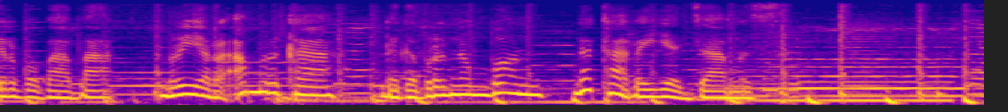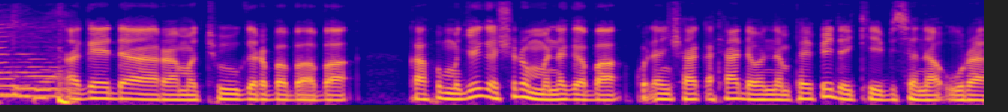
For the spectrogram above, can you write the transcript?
Garba Baba, muryar Amurka daga birnin Bonn na tarayyar Jamus. A gaida Ramatu Garba Baba, kafin mu je ga shirinmu na gaba, kudan shakata da wannan faifai da ke bisa na'ura.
